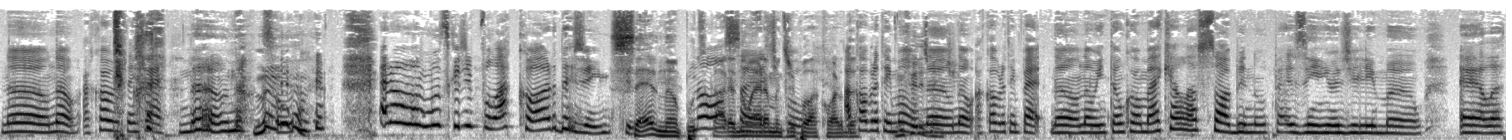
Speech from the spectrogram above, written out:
Não, não. A cobra tem pé? não, não. Não. Era uma música de pular corda, gente. Sério? Não, putz, cara, não é, era muito de tipo, pular corda. A cobra tem mão? Não, não. A cobra tem pé? Não, não. Então como é que ela sobe no pezinho de limão? Ela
